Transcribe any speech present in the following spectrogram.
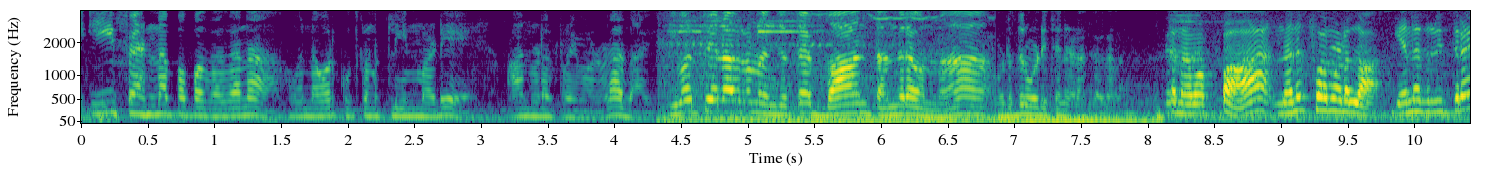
ಈ- ಫ್ಯಾನ್ ಫ್ಯಾನ್ನ ಪಾಪ ಗಗನ ಒನ್ ಅವರ್ ಕೂತ್ಕೊಂಡು ಕ್ಲೀನ್ ಮಾಡಿ ಆನ್ ಮಾಡಕ್ ಟ್ರೈ ಮಾಡೋಣ ಅದಾಗಿ. ಇವತ್ತು ಏನಾದ್ರು ನನ್ನ ಜೊತೆ ಬಾ ಅಂತಂದ್ರೆ ಅವನ್ನ ಹೊಡೆದ್ರು ಹೊಡಿತಾನೆ ಹೇಳಕ್ಕಾಗಲ್ಲ ನಮ್ಮಪ್ಪ ನನಗೆ ಫೋನ್ ಮಾಡಲ್ಲ. ಏನಾದ್ರು ಇದ್ರೆ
